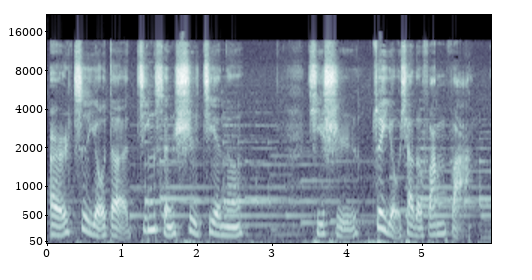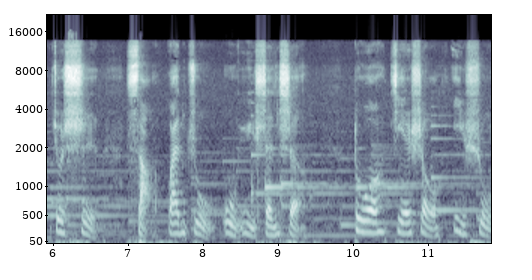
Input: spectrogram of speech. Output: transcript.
而自由的精神世界呢？其实，最有效的方法就是少关注物欲声色，多接受艺术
